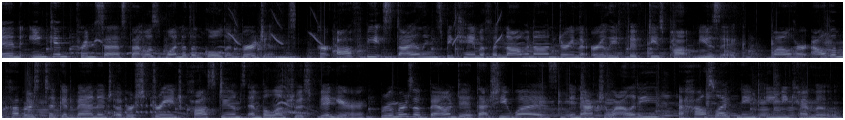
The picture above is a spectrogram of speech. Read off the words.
an Incan princess that was one of the Golden Virgins. Her offbeat stylings became a phenomenon during the early 50s pop music, While her album covers took advantage of her strange costumes and voluptuous figure, rumors abounded that she was, in actuality, a housewife named Amy Camus.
